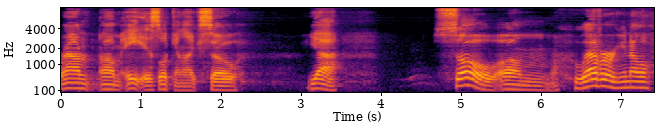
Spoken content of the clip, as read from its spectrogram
round um eight is looking like. So yeah. So um whoever you know.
